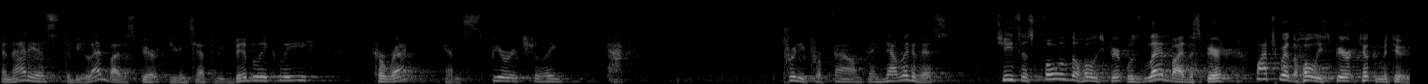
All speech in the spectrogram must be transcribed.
And that is to be led by the Spirit, you have to be biblically correct and spiritually accurate. Pretty profound thing. Now look at this. Jesus, full of the Holy Spirit, was led by the Spirit. Watch where the Holy Spirit took him to.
